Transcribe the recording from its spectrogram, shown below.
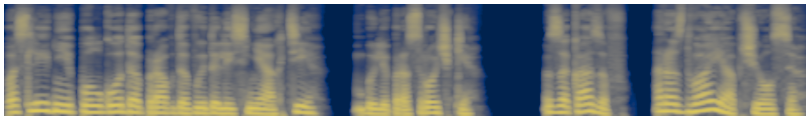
Последние полгода, правда, выдались не ахти, были просрочки. Заказов раз-два и обчелся.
